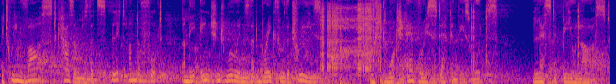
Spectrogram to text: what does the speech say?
Between vast chasms that split underfoot and the ancient ruins that break through the trees, you should watch every step in these woods, lest it be your last.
